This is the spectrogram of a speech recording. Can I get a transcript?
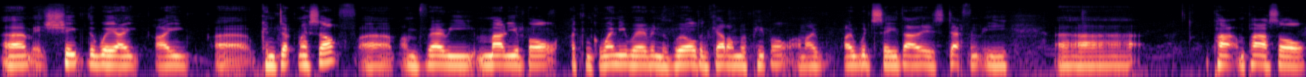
Um, it shaped the way I I uh, conduct myself. Uh, I'm very malleable. I can go anywhere in the world and get on with people, and I I would say that is definitely uh, part and parcel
